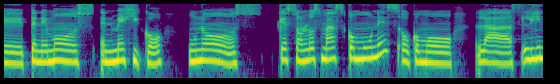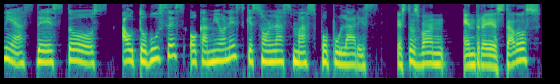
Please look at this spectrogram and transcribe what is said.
eh, tenemos en México unos que son los más comunes o como las líneas de estos autobuses o camiones que son las más populares. Estos van entre estados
